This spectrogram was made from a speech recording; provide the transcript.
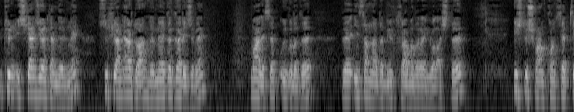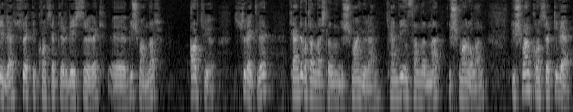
bütün işkence yöntemlerini Süfyan Erdoğan ve MGK rejimi maalesef uyguladı ve insanlarda büyük travmalara yol açtı. İş düşman konseptiyle sürekli konseptleri değiştirerek e, düşmanlar artıyor. Sürekli kendi vatandaşlarını düşman gören, kendi insanlarına düşman olan, düşman konseptiyle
